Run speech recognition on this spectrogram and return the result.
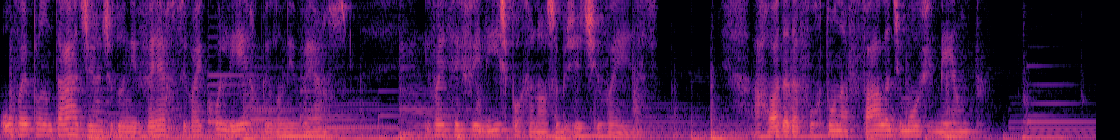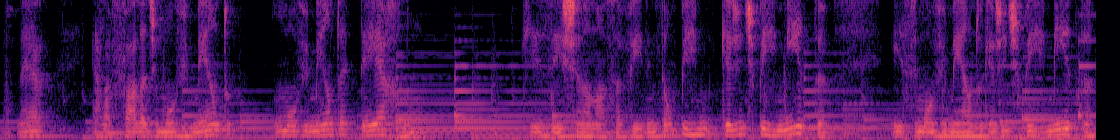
ou vai plantar diante do universo e vai colher pelo universo e vai ser feliz porque o nosso objetivo é esse. A roda da fortuna fala de movimento, né? Ela fala de movimento, um movimento eterno que existe na nossa vida. Então, que a gente permita esse movimento, que a gente permita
